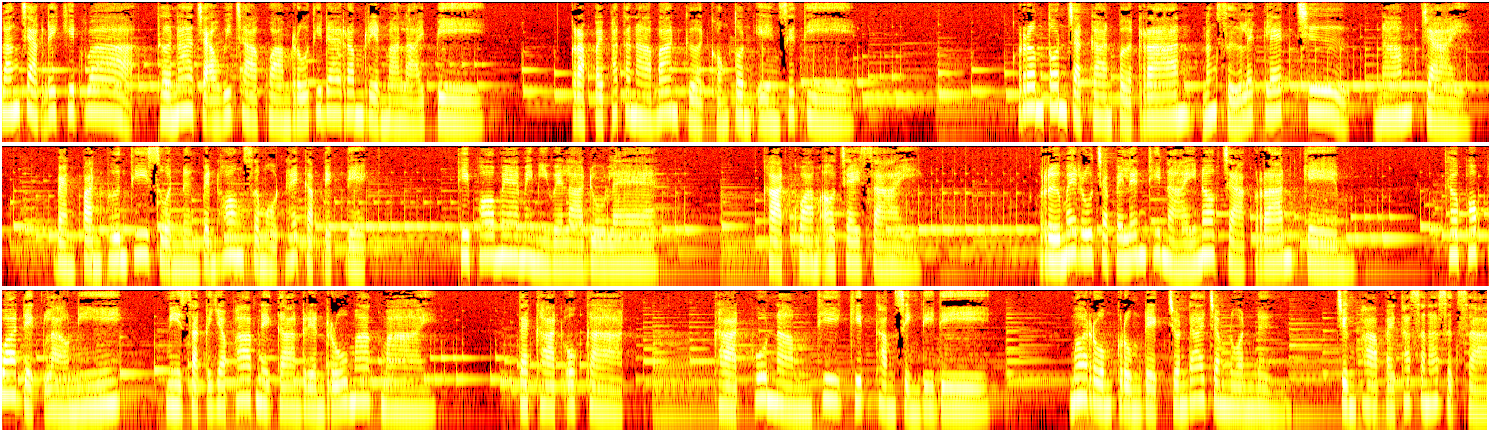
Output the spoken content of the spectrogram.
หลังจากได้คิดว่า เธอน่าจะเอาวิชาความรู้ที่ได้ร่ำเรียนมาหลายปี กลับไปพัฒนาบ้านเกิดของตนเองเสียทีเริ่มต้นจากการเปิดร้านหนังสือเล็กๆ ชื่อ น้ำใจ แบ่งปันพื้นที่ส่วนหนึ่งเป็นห้องสมุดให้กับเด็กๆ ที่พ่อแม่ไม่มีเวลาดูแล ขาดความเอาใจใส่ หรือไม่รู้จะไปเล่นที่ไหนนอกจากร้านเกม เธอพบว่าเด็กเหล่านี้มีศักยภาพในการเรียนรู้มากมาย แต่ขาดโอกาส ขาดผู้นำที่คิดทำสิ่งดีๆ เมื่อรวมกลุ่มเด็กจนได้จำนวนหนึ่ง จึงพาไปทัศนศึกษา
